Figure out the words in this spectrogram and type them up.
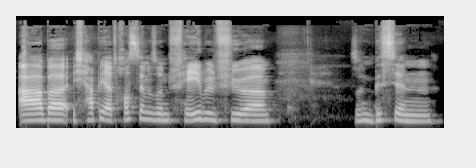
aber ich habe ja trotzdem so ein Fable für so ein bisschen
